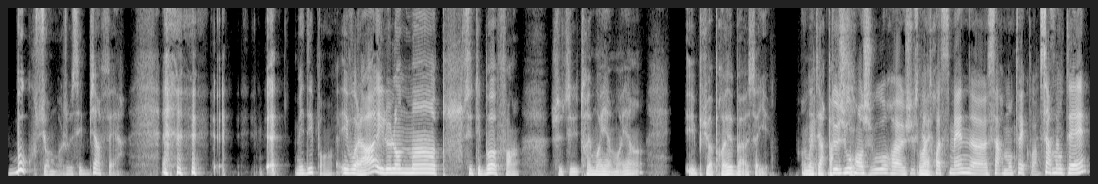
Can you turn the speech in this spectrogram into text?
beaucoup sur moi. Je sais bien faire. Mais dépend. Et voilà. Et le lendemain, c'était bof. hein. C'était très moyen, moyen. Et puis après, bah, ça y est. On Ouais, était reparti. De jour en jour, euh, jusqu'à Ouais. trois semaines, ça remontait, quoi. Ça remontait.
